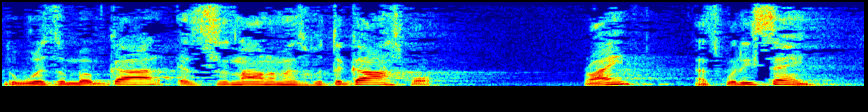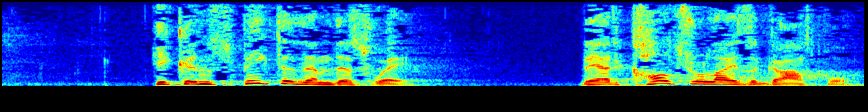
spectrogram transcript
The wisdom of God is synonymous with the gospel. Right? That's what he's saying. He couldn't speak to them this way. They had culturalized the gospel.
